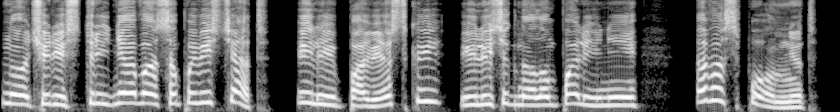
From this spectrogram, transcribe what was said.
но через три дня вас оповестят, или повесткой, или сигналом по линии, а вас помнят.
